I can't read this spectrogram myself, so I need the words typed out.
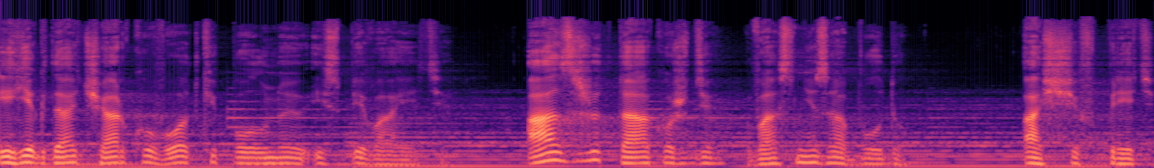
и егда чарку водки полную испеваете. Аз же такожде вас не забуду, аще впредь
